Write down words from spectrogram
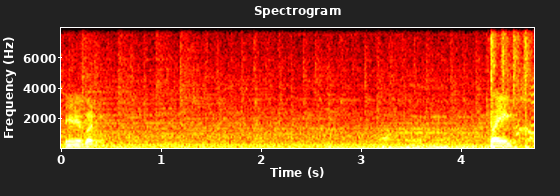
See anybody? Plane.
